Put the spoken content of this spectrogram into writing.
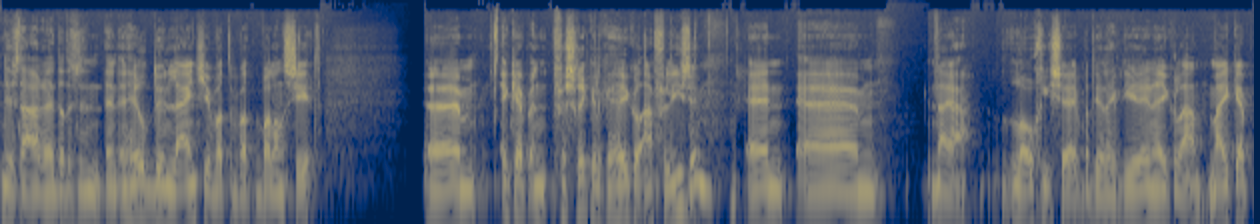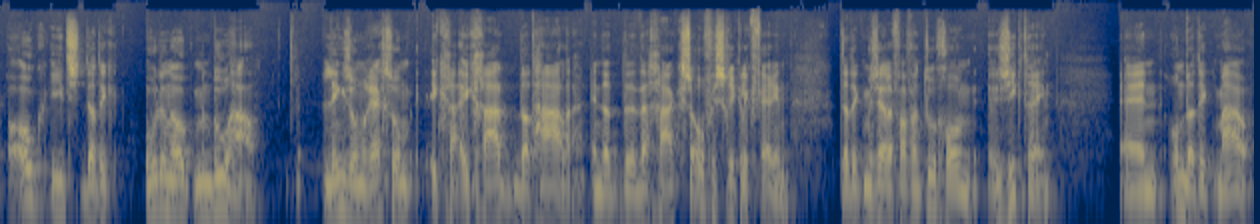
Dus daar, eh, dat is een, een, heel dun lijntje wat, wat balanceert. Ehm, ik heb een verschrikkelijke hekel aan verliezen. En ehm, nou ja, logisch, want daar heeft iedereen een hekel aan. Maar ik heb ook iets dat ik hoe dan ook mijn doel haal. Linksom, rechtsom, ik ga, ik ga dat halen. En dat, daar ga ik zo verschrikkelijk ver in. Dat ik mezelf af en toe gewoon ziek train. En omdat ik maar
